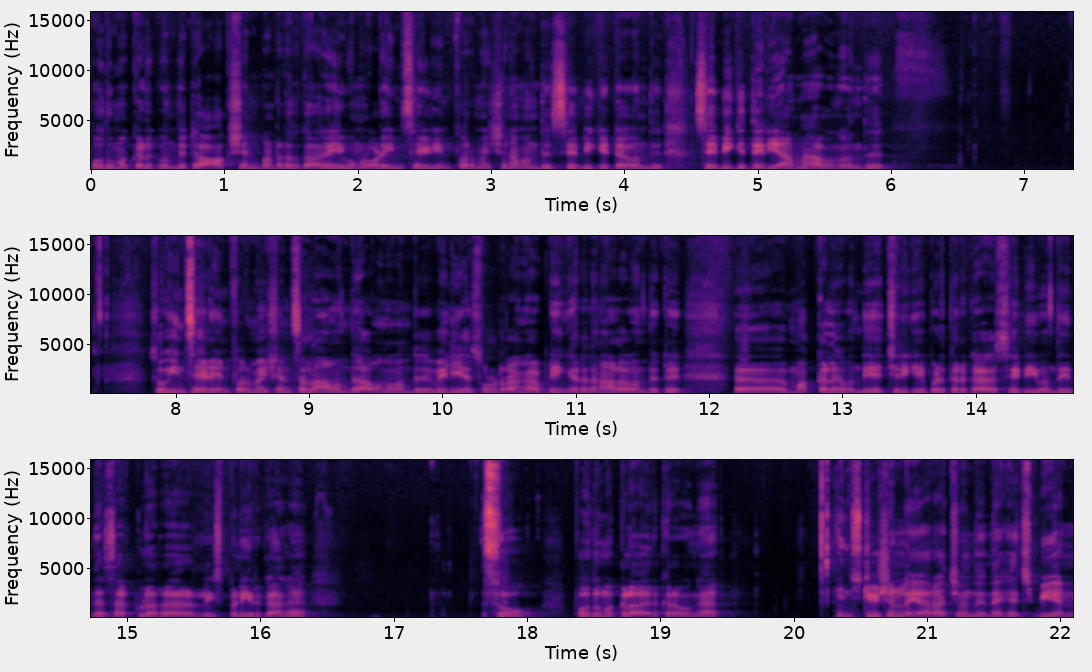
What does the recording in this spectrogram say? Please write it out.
பொதுமக்களுக்கு வந்துட்டு ஆக்ஷன் பண்ணுறதுக்காக இவங்களோட இன்சைடு இன்ஃபர்மேஷனை வந்து செபிக்கிட்ட வந்து செபிக்கு தெரியாமல் அவங்க வந்து ஸோ இன்சைடு இன்ஃபர்மேஷன்ஸ் எல்லாம் வந்து அவங்க வந்து வெளியே சொல்கிறாங்க அப்படிங்கிறதுனால வந்துட்டு மக்களை வந்து எச்சரிக்கைப்படுத்துறதுக்காக செபி வந்து இந்த சர்க்குலரை ரிலீஸ் பண்ணியிருக்காங்க. ஸோ பொதுமக்களாக இருக்கிறவங்க இன்ஸ்டியூஷனில் யாராச்சும் வந்து இந்த HPN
